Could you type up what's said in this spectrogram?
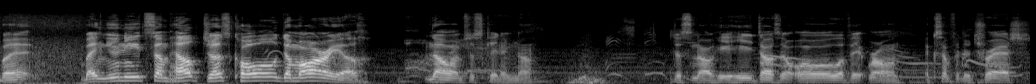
But when you need some help, just call the Mario. No, I'm just kidding. No, just no. He he does it, all of it wrong, except for the trash.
